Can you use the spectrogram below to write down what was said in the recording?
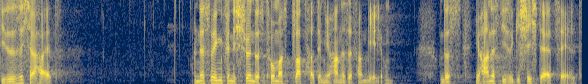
diese Sicherheit. Und deswegen finde ich schön, dass Thomas Platz hat im Johannesevangelium und dass Johannes diese Geschichte erzählt.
